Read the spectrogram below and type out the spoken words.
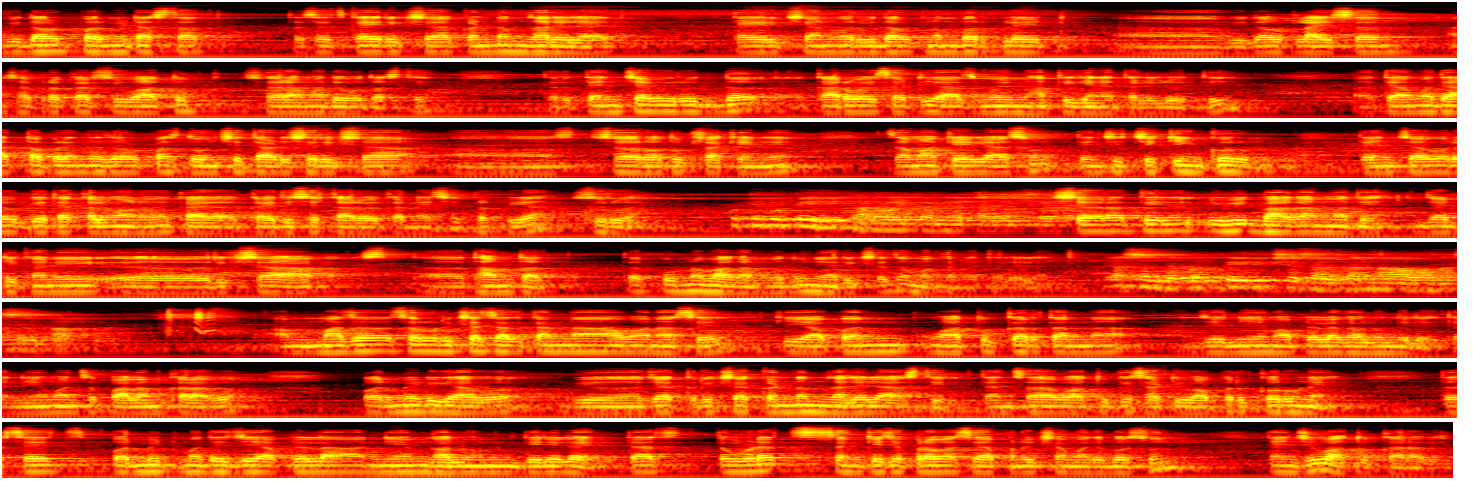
विदाऊट परमिट असतात. तसेच काही रिक्षा कंडम झालेल्या आहेत. काही रिक्षांवर without number plate without license अशा प्रकारची वाहतूक शहरामध्ये होत असते. तर त्यांच्या विरुद्ध कारवाईसाठी आज मोहीम हाती घेण्यात आलेली होती. त्यामध्ये आत्तापर्यंत जवळपास दोनशे ते अडीचशे रिक्षा शहर वाहतूक शाखेने जमा केलेल्या असून त्यांची चेकिंग करून त्यांच्यावर योग्य त्या कलमान्वये काय कायदेशीर कारवाई करण्याची प्रक्रिया सुरू आहे. कुठे कुठे ही कारवाई करण्यात आली शहरातील विविध भागांमध्ये ज्या ठिकाणी रिक्षा थांबतात त्या पूर्ण भागांमधून या रिक्षा जमा करण्यात आलेल्या आहेत. या संदर्भात ते रिक्षा चालकांना आव्हान असेल का? माझं सर्व रिक्षा चालकांना आव्हान असेल की आपण वाहतूक करताना जे नियम आपल्याला घालून दिले त्या नियमांचं पालन करावं परमिट घ्यावं ज्या रिक्षा कंडम झालेल्या असतील त्यांचा वाहतुकीसाठी वापर करू नये तसेच परमिटमध्ये जे आपल्याला नियम घालून दिलेले आहेत त्याच तेवढ्याच संख्येचे प्रवासी आपण रिक्षामध्ये बसून त्यांची वाहतूक करावी.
